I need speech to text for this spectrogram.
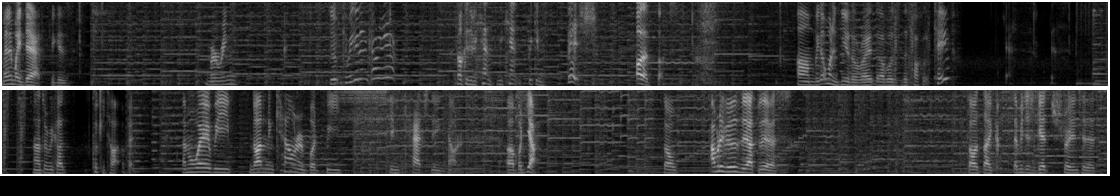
Mainly my dad, because Marine. Dude, can we get an encounter here? No, because we can't. We can't freaking fish. Oh, that sucks. Um, we got one in here though, right? That was the chocolate cave. Yes, yes. That's what we got. Cookie tot. Okay. I'm away. We got an encounter, but we didn't catch the encounter. Uh, but yeah. So, I'm gonna be busy after this. So it's like, let me just get straight into this.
